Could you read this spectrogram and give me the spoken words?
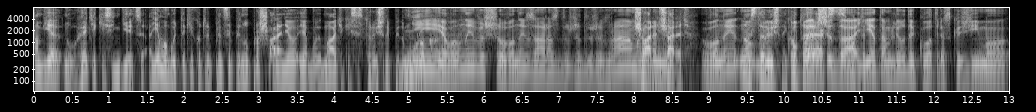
там є ну, геть якісь індійці, а є, мабуть, такі, котрі, в принципі, ну, прошарені, якби мають якийсь історичний підмурок. Ні, вони ви що, вони зараз дуже-дуже грамотні. Шарять, шарять. Вони, ну, історичний контекст. По-перше, да, матері... є там люди, котрі, скажімо,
